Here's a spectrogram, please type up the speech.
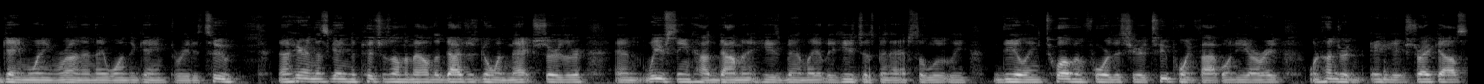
game-winning run, and they won the game three to two. Now here in this game, the pitchers on the mound, the Dodgers going Max Scherzer, and we've seen how dominant he's been lately. He's just been absolutely dealing. 12 and four this year, 2.5 on ERA, 188 strikeouts,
